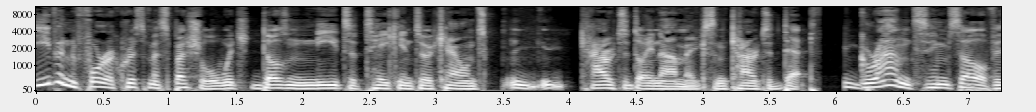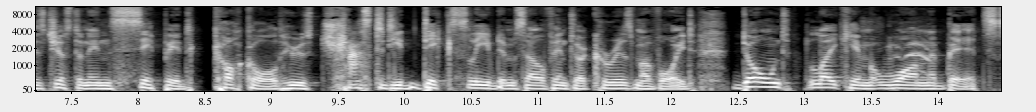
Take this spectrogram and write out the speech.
even for a Christmas special, which doesn't need to take into account mm, character dynamics and character depth. Grant himself is just an insipid cockhold whose chastity dick sleeved himself into a charisma void. Don't like him one bit.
